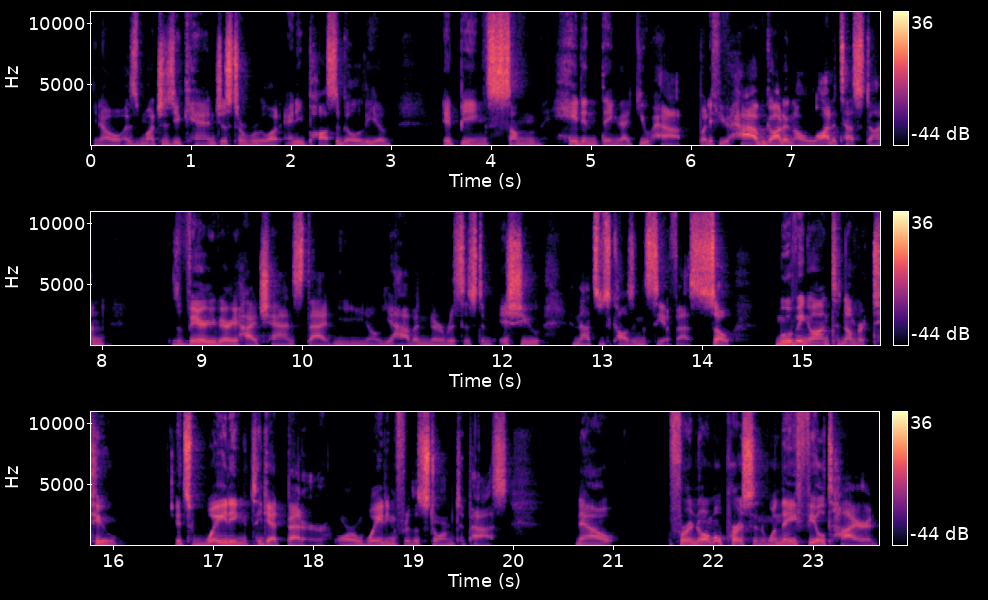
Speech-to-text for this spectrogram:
you know, as much as you can just to rule out any possibility of it being some hidden thing that you have. But if you have gotten a lot of tests done, there's a very, very high chance that you know you have a nervous system issue and that's what's causing the CFS. So moving on to number two, it's waiting to get better or waiting for the storm to pass. Now, for a normal person, when they feel tired,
